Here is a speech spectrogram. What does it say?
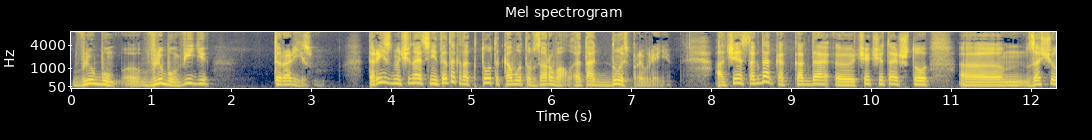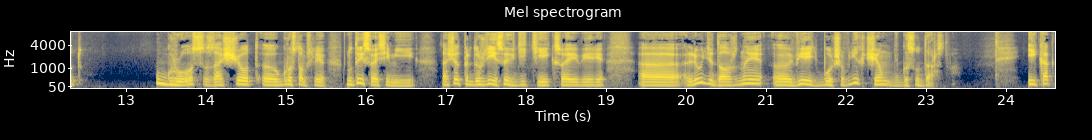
в любом, в любом виде терроризм. Терроризм начинается не тогда, когда кто-то кого-то взорвал, это одно из проявлений, а начинается тогда, как, когда человек считает, что за счет угроз, за счет э, угроз, в том числе внутри своей семьи, за счет предупреждения своих детей к своей вере, э, люди должны э, верить больше в них, чем в государство. И как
